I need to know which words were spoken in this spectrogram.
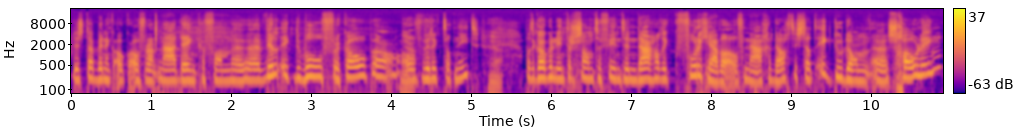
Dus daar ben ik ook over aan het nadenken van... eh, wil ik de boel verkopen Ja. of wil ik dat niet? Ja. Wat ik ook een interessante vind, en daar had ik vorig jaar wel over nagedacht... is dat ik doe dan eh, scholing...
